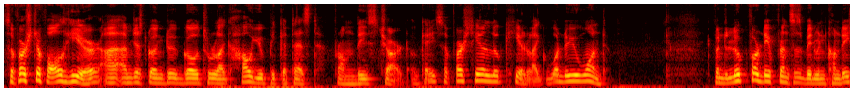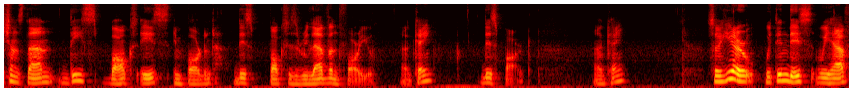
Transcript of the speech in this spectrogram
So first of all here I, am just going to go through like how you pick a test from this chart okay? So first here look here like what do you want? If you look for differences between conditions then this box is important. This box is relevant for you okay? This part okay so here within this we have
